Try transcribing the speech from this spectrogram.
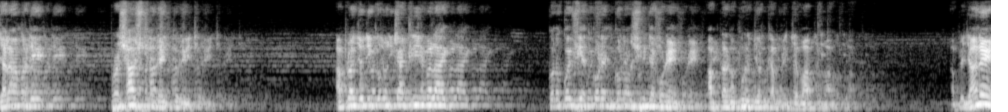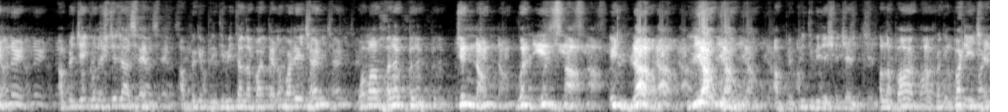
যারা আমাদের প্রশাসনের দায়িত্ব রয়েছে। আপনারা যদি কোনো চাকরির বেলায় কোনো কৈফিয়ত করেন, কোনো অসুবিধা করেন, আপনার উপরের জনকে আপনি জবাব আপনি জানেন, আপনি যে কোন স্টেজে আছেন, আপনাকে পৃথিবীতে আল্লাহ পাক কেন পাঠিয়েছেন? ওমা খালাকতু জিন্না ওয়াল ইনসা ইল্লা আপনি পৃথিবীতে এসেছেন, আল্লাহ পাক আপনাকে পাঠিয়েছেন।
